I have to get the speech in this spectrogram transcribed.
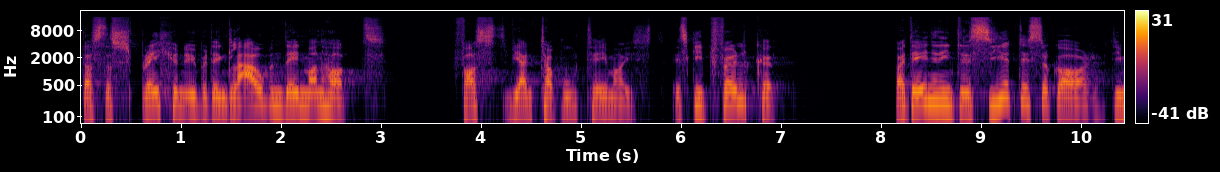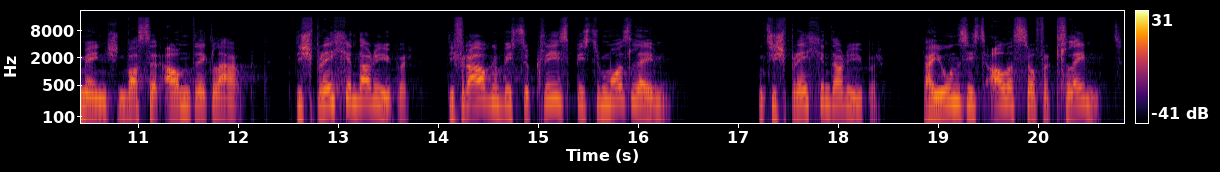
dass das Sprechen über den Glauben, den man hat, fast wie ein Tabuthema ist. Es gibt Völker, bei denen interessiert es sogar die Menschen, was der andere glaubt. Die sprechen darüber. Die fragen, bist du Christ, bist du Moslem? Und sie sprechen darüber. Bei uns ist alles so verklemmt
